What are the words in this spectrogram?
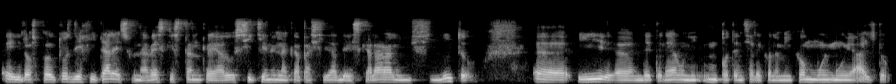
y los productos digitales una vez que están creados sí tienen la capacidad de escalar al infinito eh, y eh, de tener un, potencial económico muy muy alto.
